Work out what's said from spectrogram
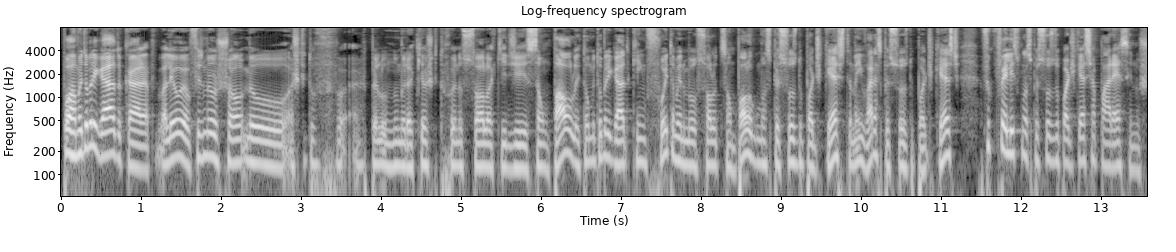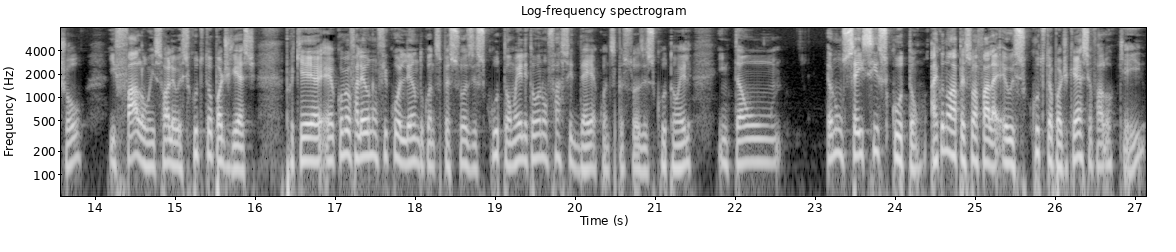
Porra, muito obrigado, cara. Valeu, eu fiz meu show, meu. Acho que tu. Pelo número aqui, acho que tu foi no solo aqui de São Paulo. Então, muito obrigado. Quem foi também no meu solo de São Paulo, algumas pessoas do podcast também, várias pessoas do podcast. Eu fico feliz quando as pessoas do podcast aparecem no show e falam isso. Olha, eu escuto teu podcast. Porque, é, como eu falei, eu não fico olhando quantas pessoas escutam ele, então eu não faço ideia quantas pessoas escutam ele. Então, eu não sei se escutam. Aí quando uma pessoa fala, eu escuto teu podcast, eu falo, ok,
